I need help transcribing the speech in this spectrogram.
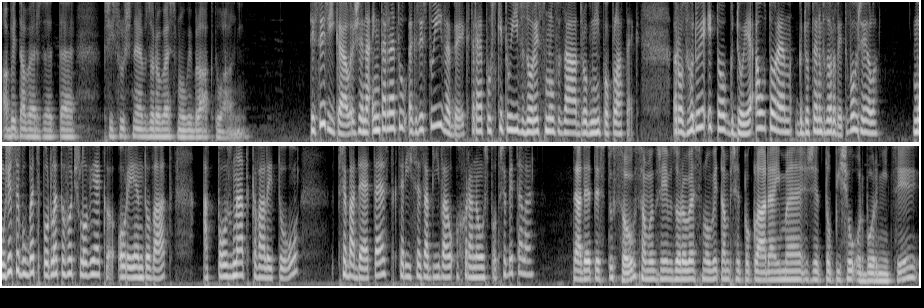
aby ta verze té příslušné vzorové smlouvy byla aktuální. Ty jsi říkal, že na internetu existují weby, které poskytují vzory smluv za drobný poplatek. Rozhoduje i to, kdo je autorem, kdo ten vzor vytvořil? Může se vůbec podle toho člověk orientovat a poznat kvalitu, třeba D-test, který se zabývá ochranou spotřebitele? Na D-testu jsou samozřejmě vzorové smlouvy, tam předpokládajme, že to píšou odborníci,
